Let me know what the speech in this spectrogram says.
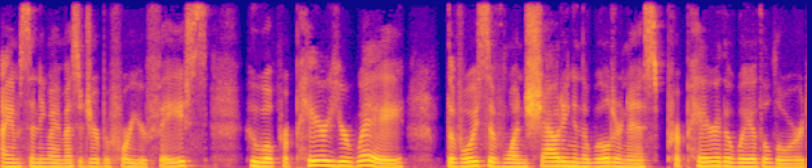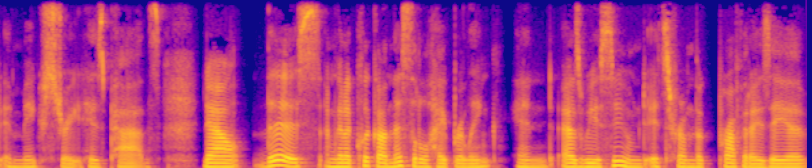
I am sending my messenger before your face, who will prepare your way the voice of one shouting in the wilderness, Prepare the way of the Lord and make straight his paths. Now, this, I'm going to click on this little hyperlink, and as we assumed, it's from the prophet Isaiah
